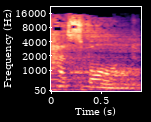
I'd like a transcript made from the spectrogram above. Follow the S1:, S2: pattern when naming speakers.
S1: Have spawned.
